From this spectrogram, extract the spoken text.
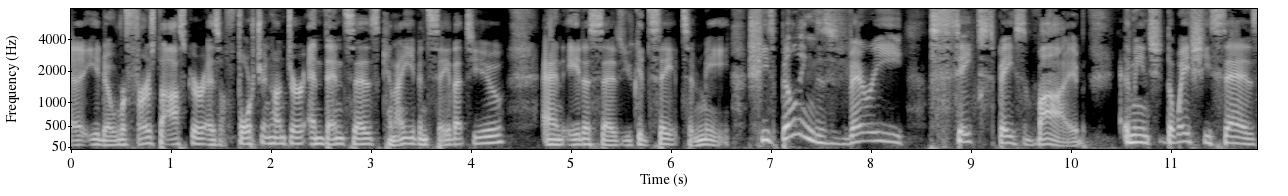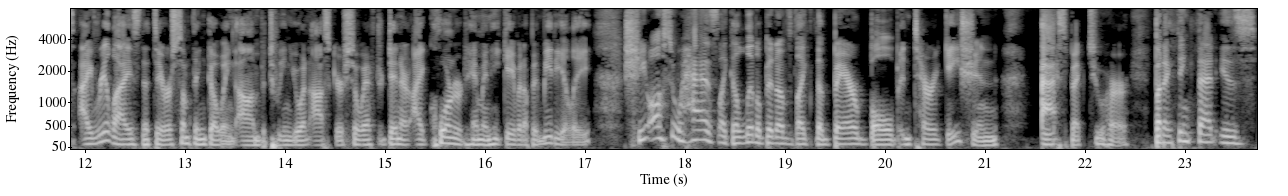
uh, you know, refers to Oscar as a fortune hunter and then says, Can I even say that to you? And Ada says, You could say it to me. She's building this very safe space vibe. I mean, the way she says, I realized that there was something going on between you and Oscar. So after dinner, I cornered him and he gave it up immediately. She also has like a little bit of like the bare bulb interrogation aspect to her. But I think that is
